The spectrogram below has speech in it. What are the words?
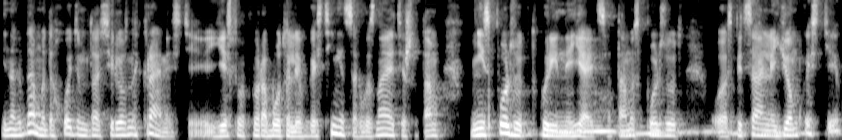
иногда мы доходим до серьезных крайностей. Если вот вы работали в гостиницах, вы знаете, что там не используют куриные яйца, там используют э, специальные емкости,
